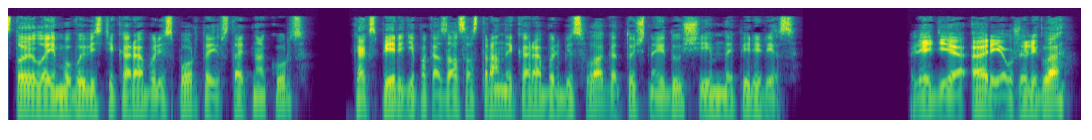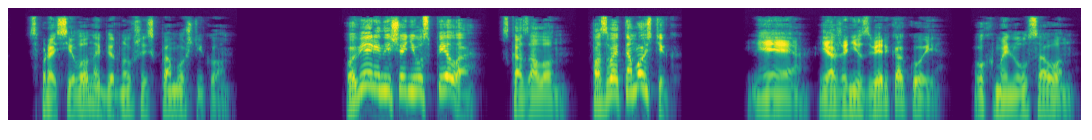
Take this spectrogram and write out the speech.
Стоило ему вывести корабль из порта и встать на курс, как спереди показался странный корабль без флага, точно идущий им на перерез. «Леди Ария уже легла?» — спросил он, обернувшись к помощнику. «Уверен, еще не успела», — сказал он. «Позвать на мостик?» «Не, я же не зверь какой», — ухмыльнулся он.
